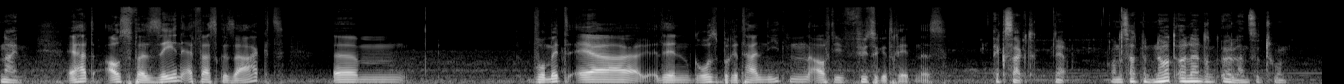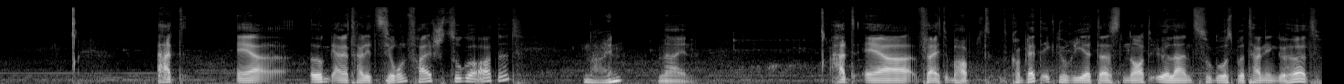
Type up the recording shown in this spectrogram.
Nein. Er hat aus Versehen etwas gesagt, ähm, womit er den Großbritanniten auf die Füße getreten ist. Exakt, ja. Und es hat mit Nordirland und Irland zu tun. Hat er irgendeine Tradition falsch zugeordnet? Nein. Nein. Hat er vielleicht überhaupt komplett ignoriert, dass Nordirland zu Großbritannien gehört?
